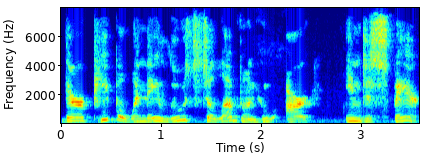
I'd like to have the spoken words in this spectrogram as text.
there are people when they lose a loved one who are in despair.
